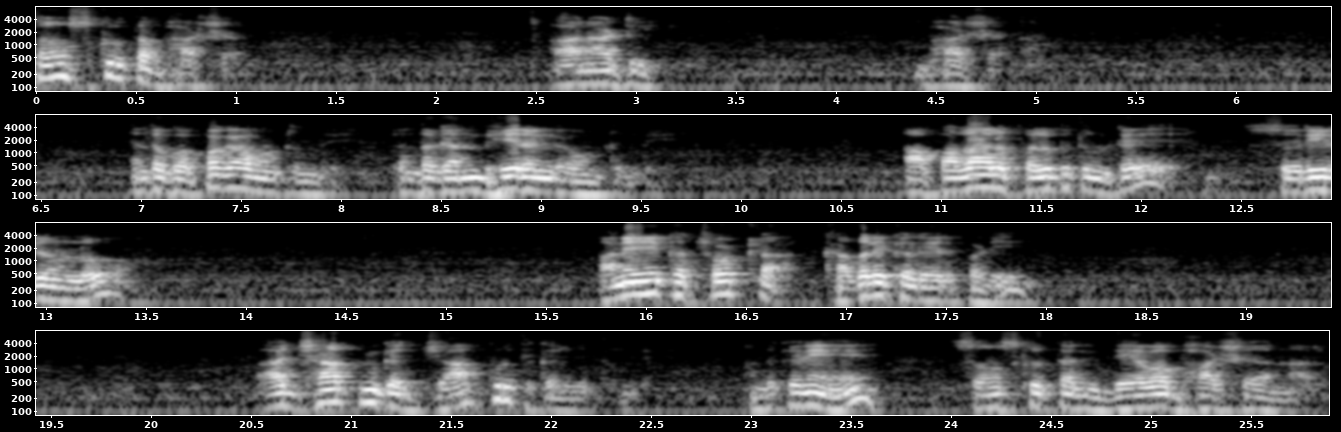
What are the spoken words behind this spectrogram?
సంస్కృత భాష. ఆనాటి భాష. ఎంత గొప్పగా ఉంటుంది ఎంత గంభీరంగా ఉంటుంది. ఆ పదాలు పలుకుతుంటే శరీరంలో అనేక చోట్ల కదలికలు ఏర్పడి ఆధ్యాత్మిక జాగృతి కలుగుతుంది. అందుకనే సంస్కృతాన్ని దేవభాష అన్నారు.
